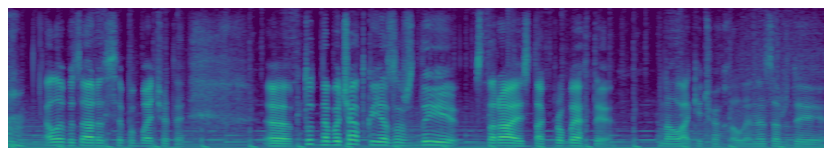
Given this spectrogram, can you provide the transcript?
Але ви зараз все побачите. Е, Тут на початку я завжди стараюсь так пробегти на лакічах, але не завжди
